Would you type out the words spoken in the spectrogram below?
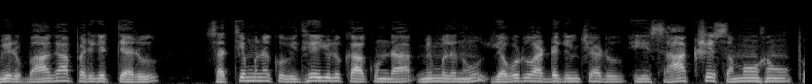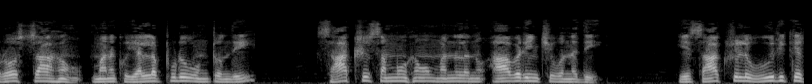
మీరు బాగా పరిగెత్తారు. సత్యమునకు విధేయులు కాకుండా మిమ్మలను ఎవడు అడ్డగించాడు? ఈ సాక్షి సమూహం ప్రోత్సాహం మనకు ఎల్లప్పుడూ ఉంటుంది. సాక్షి సమూహం మనలను ఆవరించి ఉన్నది. ఈ సాక్షులు ఊరికే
